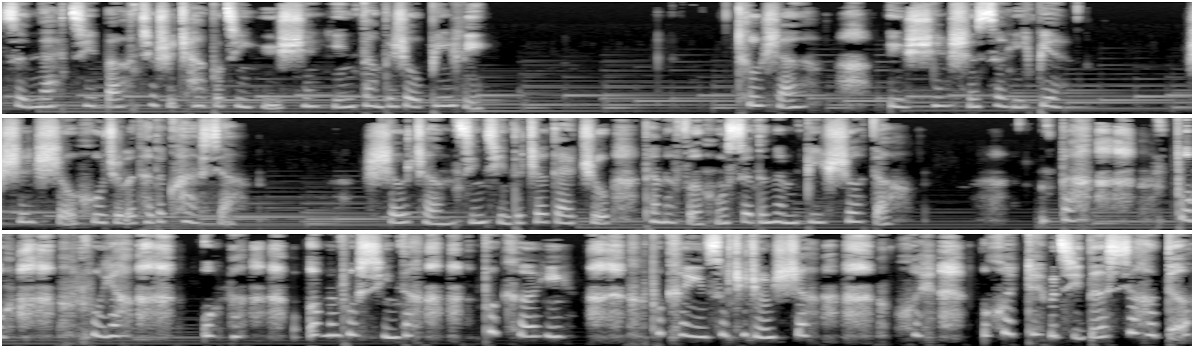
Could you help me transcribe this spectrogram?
怎奈鸡巴就是插不进雨轩淫荡的肉逼里。突然，雨轩神色一变，伸手护住了他的胯下，手掌紧紧的遮盖住他那粉红色的嫩逼，说道：“爸，不，不要，我们，我们不行的，不可以，不可以做这种事，会，会对不起德孝的。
